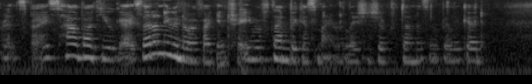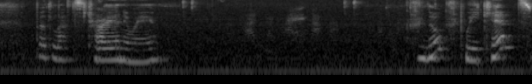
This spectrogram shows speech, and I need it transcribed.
red spice. How about you guys? I don't even know if I can trade with them because my relationship with them isn't really good. But let's try anyway. Nope, we can't.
